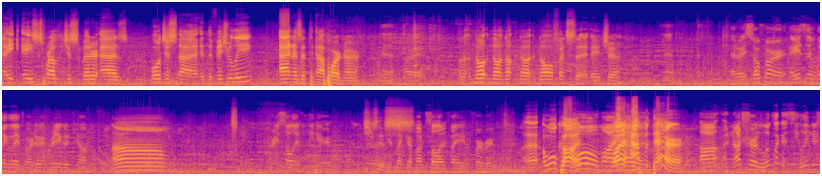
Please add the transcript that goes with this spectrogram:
Ace is probably just better as well, just uh, individually and as a uh, partner. Yeah, alright. Uh, No no no no no offense to Ancient. Yeah. Anyway, so far Ace and Flake are doing a pretty good job. Um. Pretty solid lead here. Uh, Jesus. Seems like they're about to solidify further. Uh, oh God. Oh my What happened there? Uh, I'm not sure. It looked like a ceiling glitch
